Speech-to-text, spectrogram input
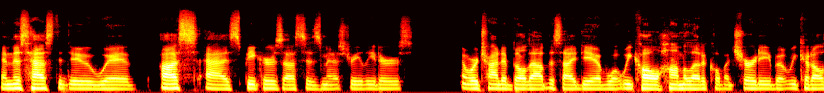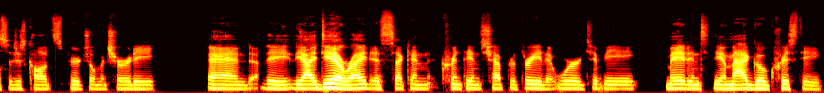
And this has to do with us as speakers, us as ministry leaders. And we're trying to build out this idea of what we call homiletical maturity, but we could also just call it spiritual maturity. And the the idea, right, is Second Corinthians chapter three that we're to be made into the imago Christi,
